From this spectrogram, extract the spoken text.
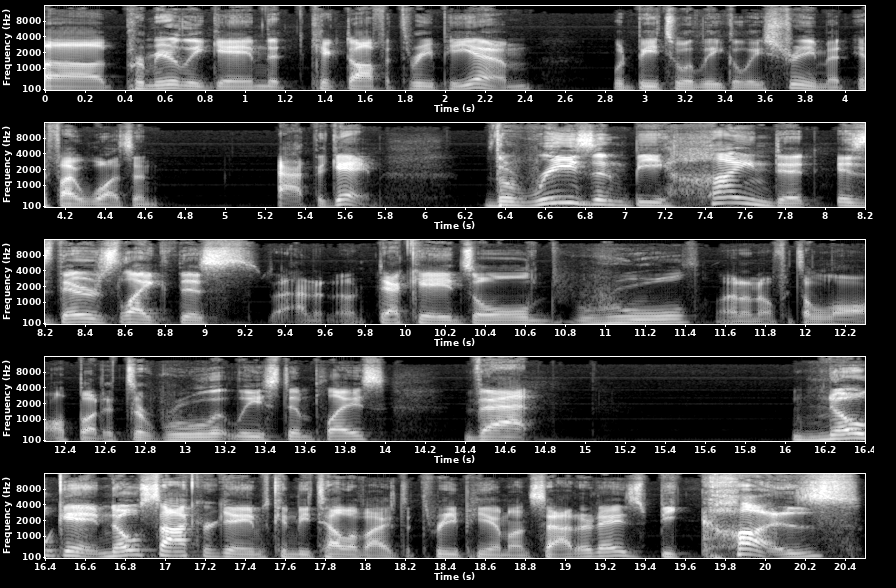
a Premier League game that kicked off at 3 p.m. would be to illegally stream it if I wasn't at the game. The reason behind it is there's like this, I don't know, decades old rule. I don't know if it's a law, but it's a rule at least in place that no game, no soccer games can be televised at 3 p.m. on Saturdays because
